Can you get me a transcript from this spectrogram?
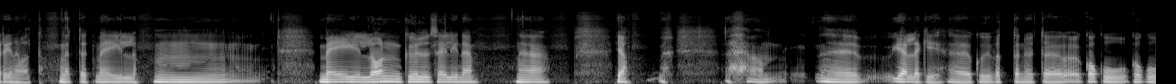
erinevalt, et, et meil mm,, meil on küll selline äh, jah, jällegi, äh, kui võtta nüüd äh, kogu, kogu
